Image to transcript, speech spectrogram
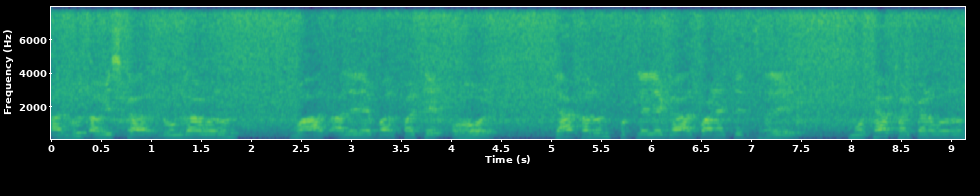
अद्भुत आविष्कार डोंगरावरून वाहत आलेले बर्फाचे ओहोळ त्याखालून फुटलेले गार पाण्याचे झरे मोठ्या खडकांवरून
